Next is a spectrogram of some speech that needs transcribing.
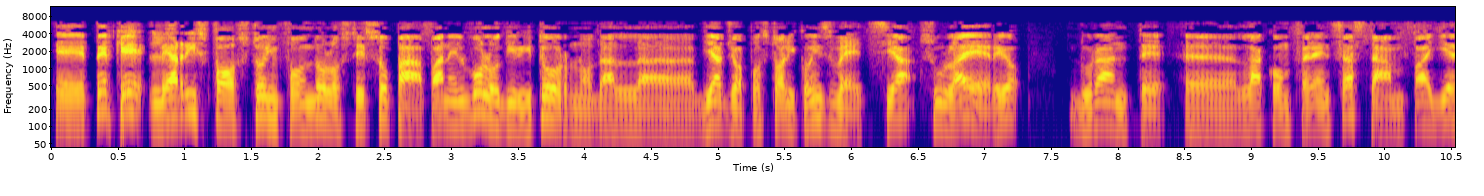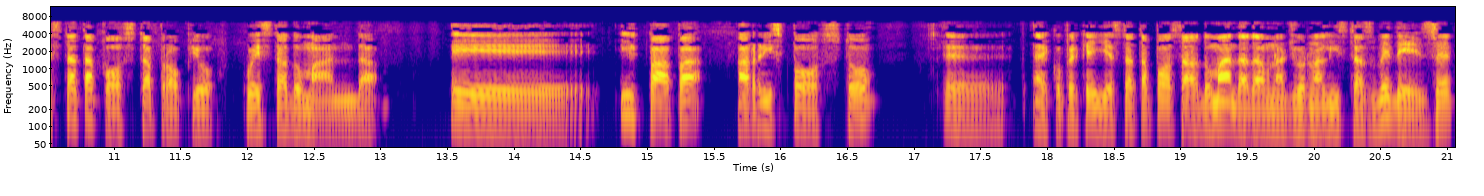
Eh, perché le ha risposto in fondo lo stesso Papa nel volo di ritorno dal eh, viaggio apostolico in Svezia sull'aereo durante eh, la conferenza stampa gli è stata posta proprio questa domanda. E il Papa ha risposto, eh, ecco perché gli è stata posta la domanda da una giornalista svedese,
